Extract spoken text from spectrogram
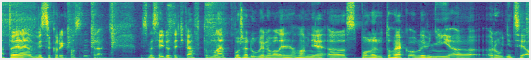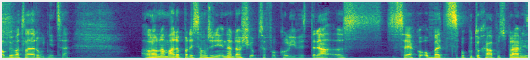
a to je vysokorychlostní trať. My jsme se jí doteďka v tomhle pořadu věnovali hlavně uh, z pohledu toho, jak ovlivní uh, roudnici a obyvatele roudnice. Ale ona má dopady samozřejmě i na další obce v okolí. Vy teda uh, se jako obec, pokud to chápu správně,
